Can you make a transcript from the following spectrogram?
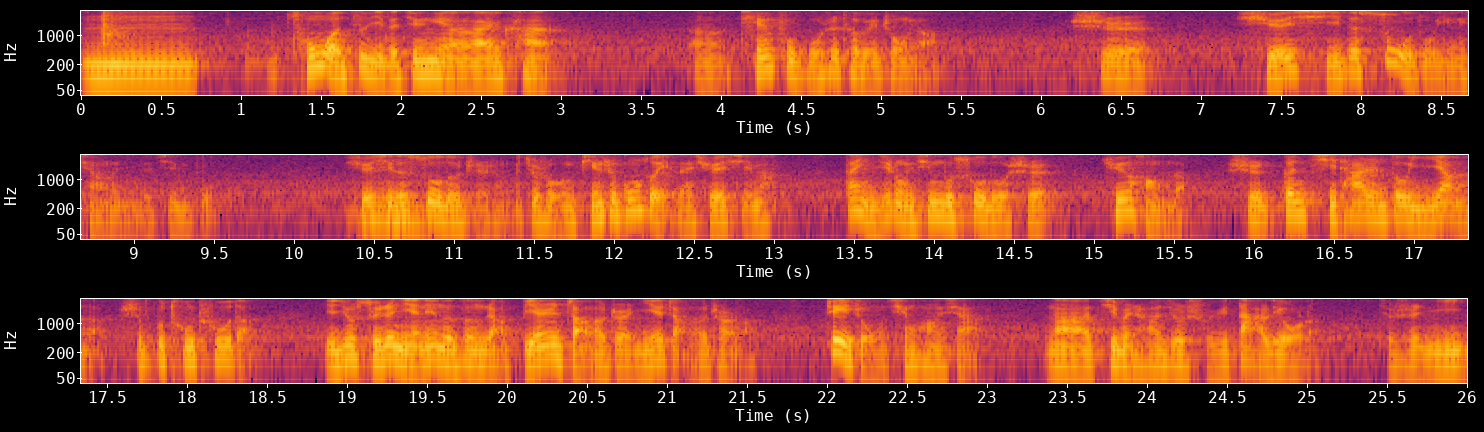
嗯，从我自己的经验来看，呃，天赋不是特别重要，是学习的速度影响了你的进步。学习的速度指什么？就是我们平时工作也在学习嘛，但你这种进步速度是均衡的，是跟其他人都一样的，是不突出的。也就随着年龄的增长，别人长到这儿，你也长到这儿了。这种情况下，那基本上就属于大溜了，就是你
